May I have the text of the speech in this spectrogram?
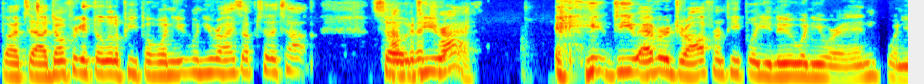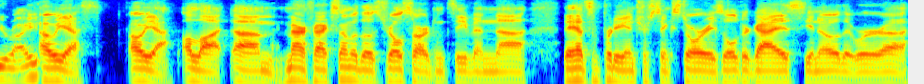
But uh, don't forget the little people when you when you rise up to the top. So I'm do you try. do you ever draw from people you knew when you were in when you write? Oh yes. Oh yeah, a lot. Um, matter of fact, some of those drill sergeants even uh, they had some pretty interesting stories. Older guys, you know, that were uh,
